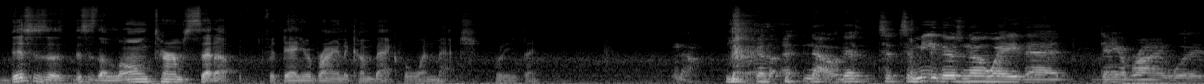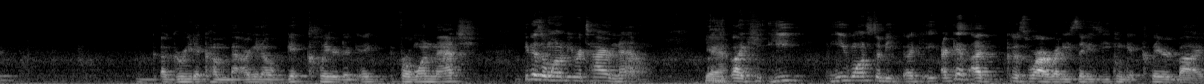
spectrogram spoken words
this is a this is a long term setup for Daniel Bryan to come back for one match. What do you think? No, because uh, no, there's to, to me, there's no way that Daniel Bryan would agree to come back or you know get cleared to, for one match. He doesn't want to be retired now. Yeah. like he, he he wants to be like. I guess I could swear I read he said he's, he can get cleared by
